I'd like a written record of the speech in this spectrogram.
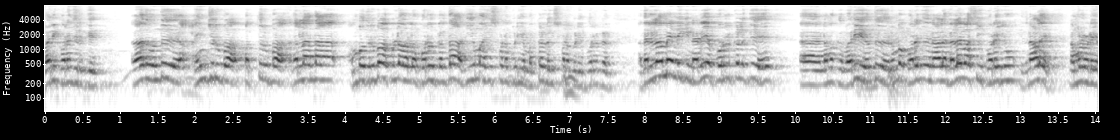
வரி குறைஞ்சிருக்கு. அதாவது வந்து அஞ்சு ரூபா பத்து ரூபா அதெல்லாம் தான் ஐம்பது ரூபாக்குள்ளே உள்ள பொருட்கள் தான் அதிகமாக யூஸ் பண்ணக்கூடிய மக்கள் யூஸ் பண்ணக்கூடிய பொருட்கள். அதெல்லாமே இன்றைக்கி நிறைய பொருட்களுக்கு நமக்கு வரி வந்து ரொம்ப குறைஞ்சதுனால விலைவாசி குறையும். இதனால நம்மளுடைய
